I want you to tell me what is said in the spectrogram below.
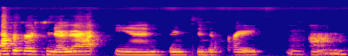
traffickers know that, and they tend to prey mm. um,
